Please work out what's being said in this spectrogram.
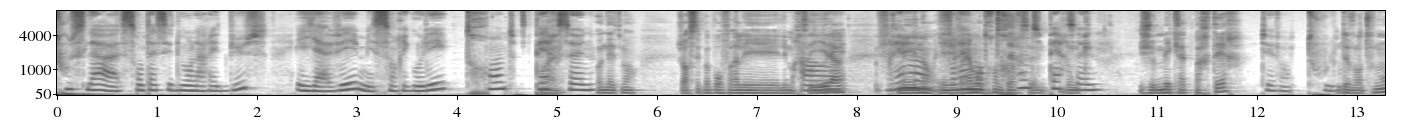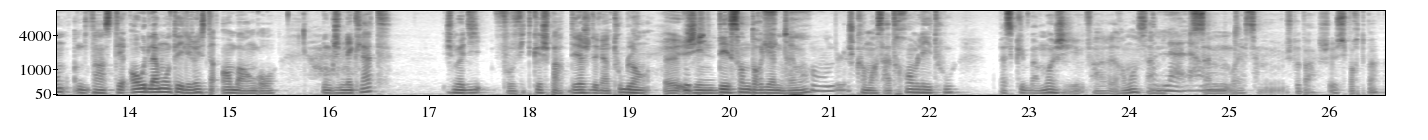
tous là à s'entasser devant l'arrêt de bus. Et il y avait, mais sans rigoler, 30 personnes. Honnêtement. Genre, c'est pas pour faire les, les Ah Marseillais ouais. là. Vraiment, non, il y avait vraiment vraiment 30 personnes. Donc, personnes Je m'éclate par terre, devant tout le monde. devant tout le monde. Enfin, c'était en haut de la montée. Les gens, c'était en bas en gros. Donc, je m'éclate. Je me dis, faut vite que je parte. Déjà, je deviens tout blanc. Euh, j'ai une descente d'organes vraiment. tremble. Je commence à trembler et tout. Parce que bah, moi, j'ai. Enfin, vraiment, ça me. Oh là, la ça me- ouais, ça me- je peux pas, je supporte pas.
